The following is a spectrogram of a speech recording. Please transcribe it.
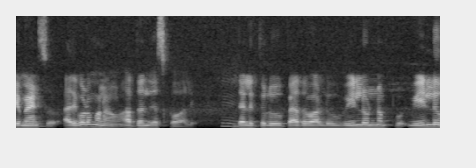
డిమాండ్స్. అది కూడా మనం అర్థం చేసుకోవాలి. దళితులు పేదవాళ్ళు వీళ్ళు ఉన్నప్పుడు వీళ్ళు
